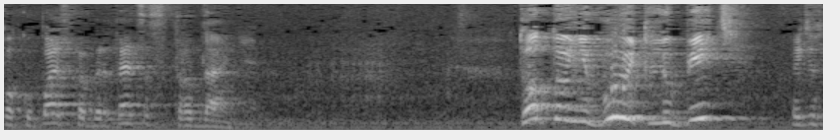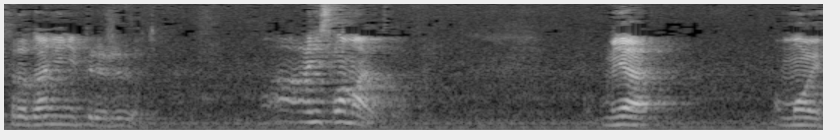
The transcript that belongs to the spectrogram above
покупается, приобретается страдания. Тот, кто не будет любить, эти страдания не переживет. Они сломают его. У меня мой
